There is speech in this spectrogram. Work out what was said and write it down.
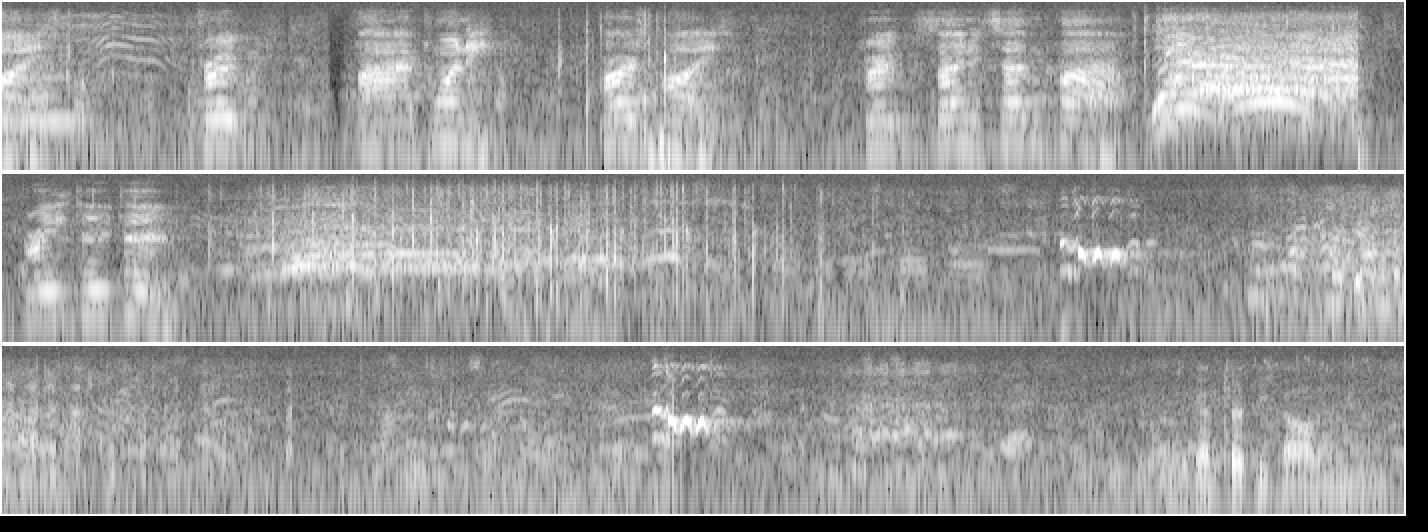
Place. Troop 520, first place. Troop 775. 322. We got a turkey call down there.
